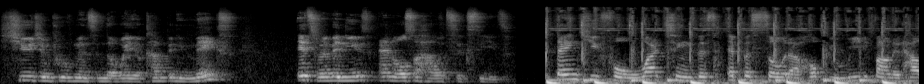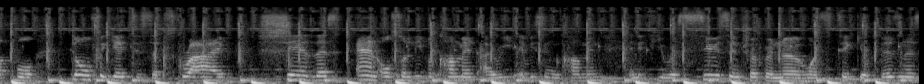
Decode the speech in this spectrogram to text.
huge improvements in the way your company makes its revenues and also how it succeeds. Thank you for watching this episode. I hope you really found it helpful. Don't forget to subscribe, share this, and also leave a comment. I read every single comment. And if you're a serious entrepreneur who wants to take your business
